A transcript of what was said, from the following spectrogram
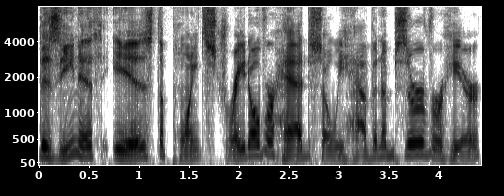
The zenith is the point straight overhead. So we have an observer here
